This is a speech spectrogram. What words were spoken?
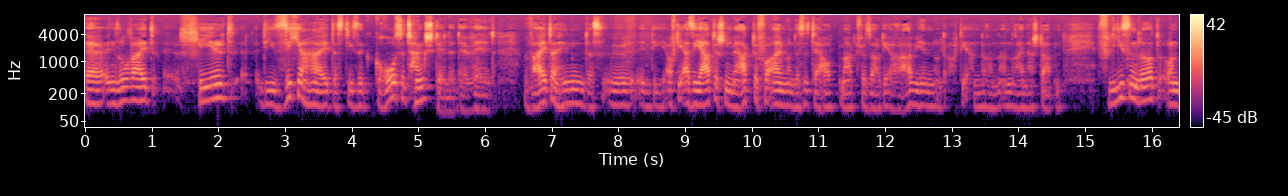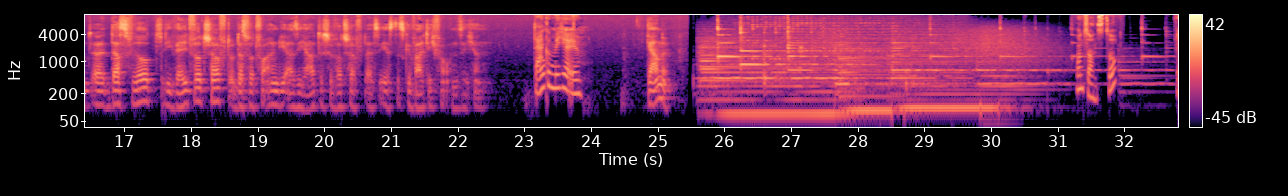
Äh, insoweit fehlt die Sicherheit, dass diese große Tankstelle der Welt weiterhin das Öl in die, auf die asiatischen Märkte vor allem, und das ist der Hauptmarkt für Saudi-Arabien und auch die anderen Anrainerstaaten, fließen wird. Und äh, das wird die Weltwirtschaft und das wird vor allem die asiatische Wirtschaft als erstes gewaltig verunsichern. Danke, Michael. Gerne. Und sonst so?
